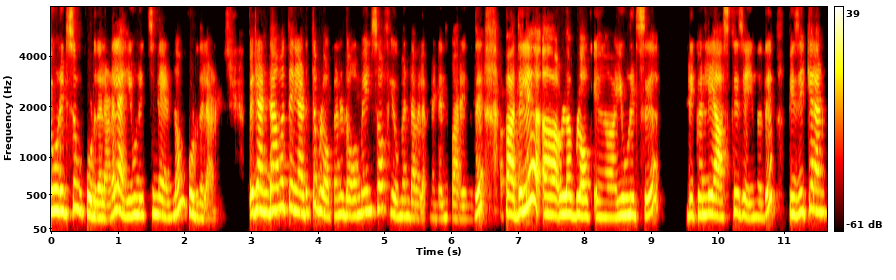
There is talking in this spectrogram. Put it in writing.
യൂണിറ്റ്സും കൂടുതലാണ് അല്ലെ? യൂണിറ്റ്സിന്റെ എണ്ണവും കൂടുതലാണ്. രണ്ടാമത്തെ ഇനി അടുത്ത ബ്ലോക്കാണ് ഡൊമൈൻസ് ഓഫ് ഹ്യൂമൻ ഡെവലപ്മെന്റ് എന്ന് പറയുന്നത്. അപ്പൊ അതിൽ ഉള്ള ബ്ലോക്ക് യൂണിറ്റ്സ് ഫ്രീക്വന്റ്ലി ആസ്ക് ചെയ്യുന്നത് ഫിസിക്കൽ ആൻഡ്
